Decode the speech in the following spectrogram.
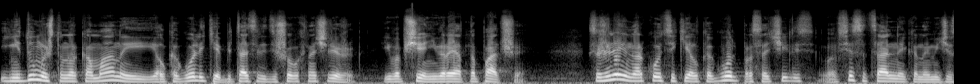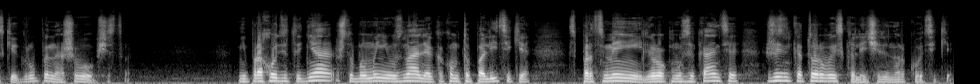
И не думай, что наркоманы и алкоголики обитатели дешевых ночлежек и вообще невероятно падшие. К сожалению, наркотики и алкоголь просочились во все социально-экономические группы нашего общества. Не проходит и дня, чтобы мы не узнали о каком-то политике, спортсмене или рок-музыканте, жизнь которого искалечили наркотики.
